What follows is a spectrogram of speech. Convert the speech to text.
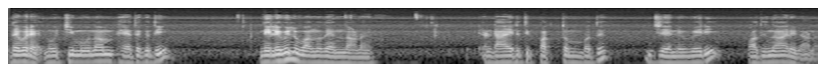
അതേപോലെ നൂറ്റി മൂന്നാം ഭേദഗതി നിലവിൽ വന്നത് എന്നാണ്. രണ്ടായിരത്തി പത്തൊമ്പത് ജനുവരി പതിനാലിനാണ്.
